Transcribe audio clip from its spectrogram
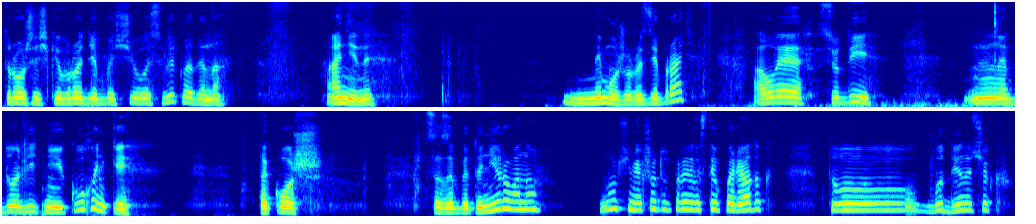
трошечки вроді би чогось викладена. А ні, не, не можу розібрати. Але сюди до літньої кухоньки. Також все забетоніровано. Ну, в общем, якщо тут привести в порядок, то будиночок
